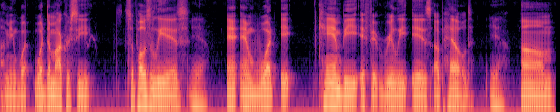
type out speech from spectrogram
I mean, what what democracy supposedly is, Yeah. and, and what it can be if it really is upheld. Yeah. Um,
